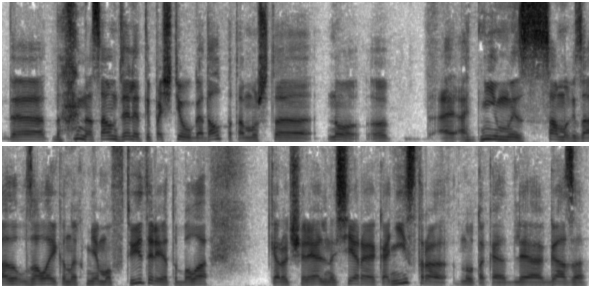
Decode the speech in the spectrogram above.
Да, на самом деле ты почти угадал, потому что, ну, э, одним из самых за- залайканных мемов в Твиттере это была, короче, реально серая канистра, ну, такая для газа,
